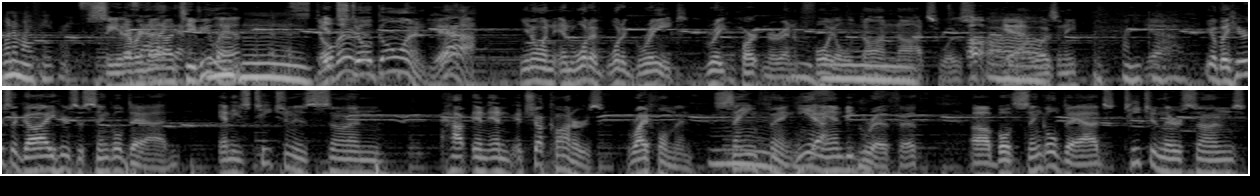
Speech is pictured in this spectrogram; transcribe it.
one of my favorites. see it every I night like on that. TV land. It's still it's there. still going. yeah. You know, and, and what a what a great great partner and foil Don Knotts was. Oh, yeah. wasn't he? Funny Yeah. guy. You know, but here's a guy. Here's a single dad, and he's teaching his son how. And and Chuck Connors, rifleman, same thing. He Yeah. and Andy Griffith, uh, both single dads, teaching their sons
